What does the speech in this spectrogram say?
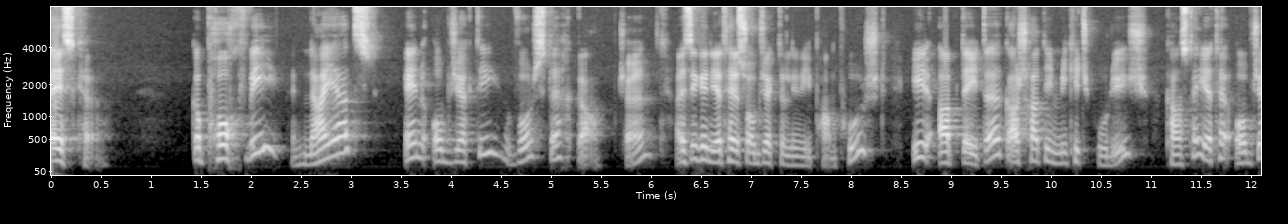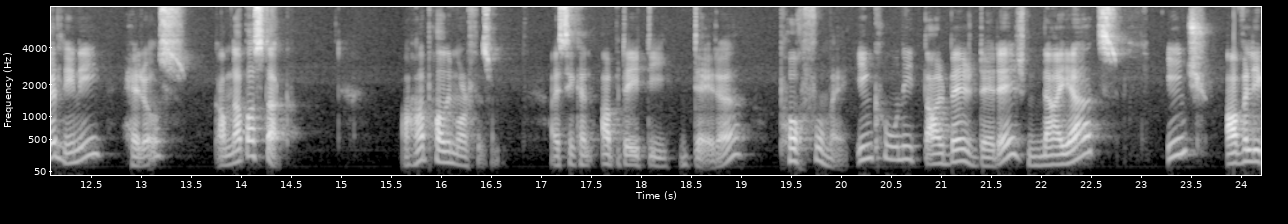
տեսքը կփոխվի նայած այն օբյեկտի, որ ստեղ կա, չէ՞։ Այսինքն, եթե այս օբյեկտը լինի փամփուշտ, իր update-ը կաշխատի մի քիչ ուրիշ, քան թե եթե object լինի heroes կամ նապաստակ։ Ահա polymorphism։ Այսինքն update-ի դերը փոխվում է։ Ինքը ունի տարբեր դերեր, նայած ինչ ավելի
